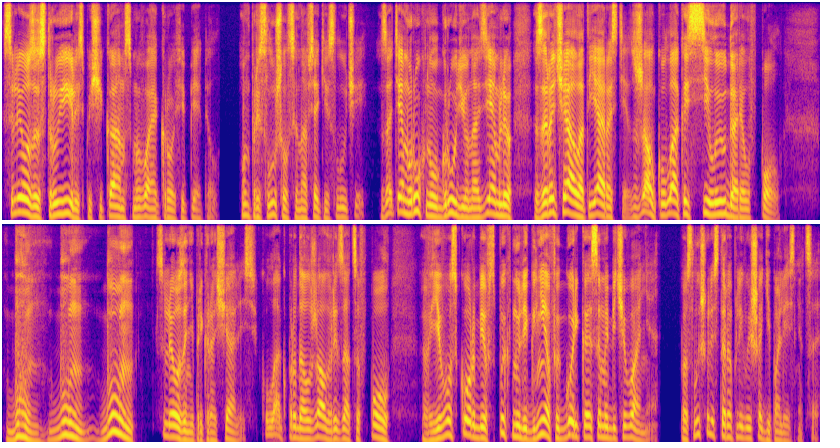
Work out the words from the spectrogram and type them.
Слезы струились по щекам, смывая кровь и пепел. Он прислушался на всякий случай. Затем рухнул грудью на землю, зарычал от ярости, сжал кулак и с силой ударил в пол. Бум, бум, бум! Слезы не прекращались. Кулак продолжал врезаться в пол. В его скорби вспыхнули гнев и горькое самобичевание. Послышались торопливые шаги по лестнице.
